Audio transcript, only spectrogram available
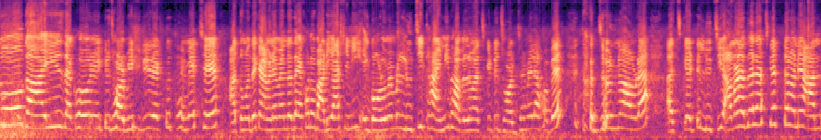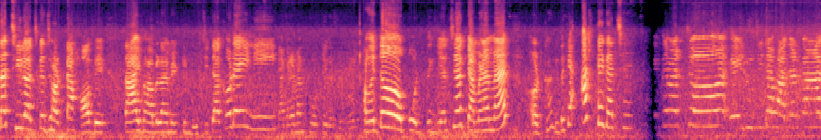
তো গাইজ এখন একটু ঝড় বৃষ্টির একটু থেমেছে। আর তোমাদের ক্যামেরাম্যান দাদা এখনও বাড়ি আসেনি। এই গরমে আমরা লুচি খাইনি ভাবলাম আজকে একটু ঝড় ঝামেলা হবে। তার জন্য আমরা আজকে একটা লুচি আমাদের আজকে একটা মানে আন্দাজ ছিল আজকে ঝড়টা হবে। তাই ভাবলাম একটু লুচিটা করেই নি ওই তো পড়তে গিয়েছে ক্যামেরাম্যান ওখান থেকে আটকে গেছে। দেখতে পাচ্ছ এই লুচিটা ভাজার কাজ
